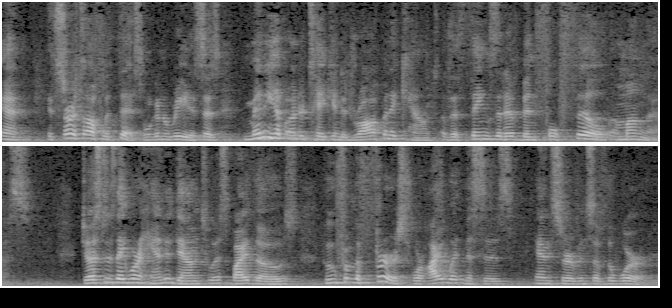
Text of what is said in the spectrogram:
And it starts off with this. We're going to read. It says, Many have undertaken to draw up an account of the things that have been fulfilled among us, just as they were handed down to us by those who from the first were eyewitnesses and servants of the word.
